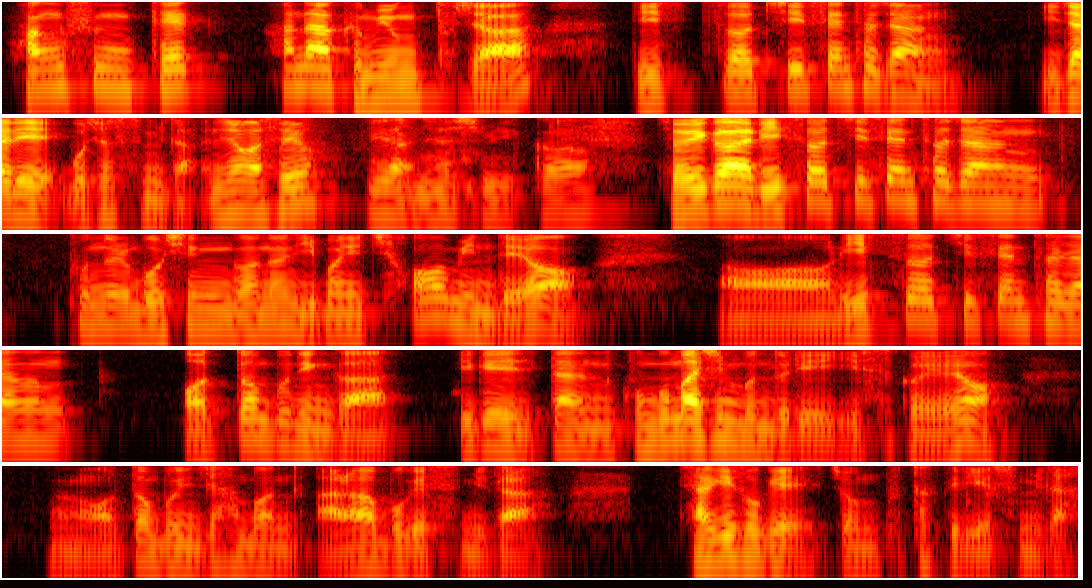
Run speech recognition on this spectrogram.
황승택 하나금융투자 리서치 센터장 이 자리에 모셨습니다. 안녕하세요. 예, 안녕하십니까. 저희가 리서치 센터장 분을 모신 거는 이번이 처음인데요. 어, 리서치 센터장은 어떤 분인가 이게 일단 궁금하신 분들이 있을 거예요. 어, 떤 분인지 한번 알아보겠습니다. 자기 소개 좀 부탁드리겠습니다.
